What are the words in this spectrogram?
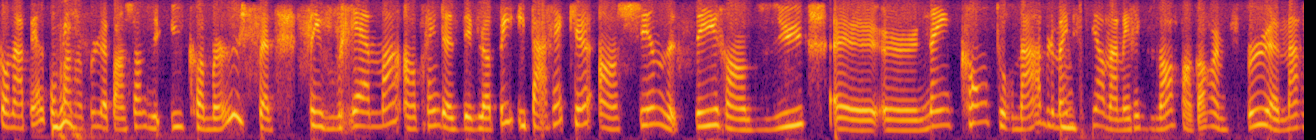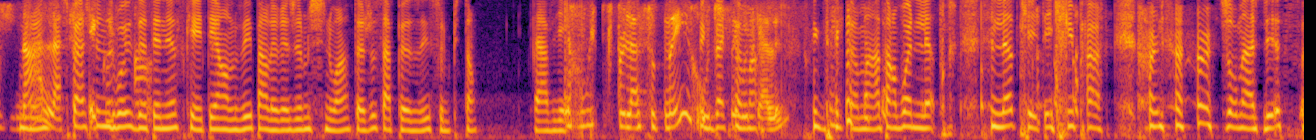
qu'on appelle pour Oui. faire un peu le penchant du e-commerce, c'est vraiment en train de se développer. Il paraît que en Chine, c'est rendu euh, un incontournable, même si en Amérique du Nord, c'est encore un petit peu euh, marginal. Tu peux acheter une joueuse de en- tennis qui a été enlevée par le régime chinois. T'as juste à peser sur le piton. Vient. Oui, tu peux la soutenir ou Exactement. est. Exactement. Elle t'envoie une lettre. Une lettre qui a été écrite par un, un journaliste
